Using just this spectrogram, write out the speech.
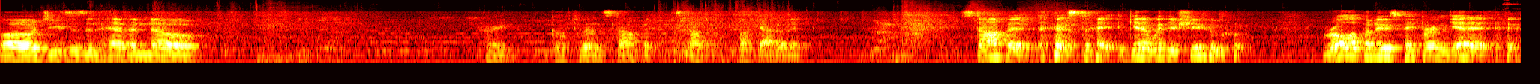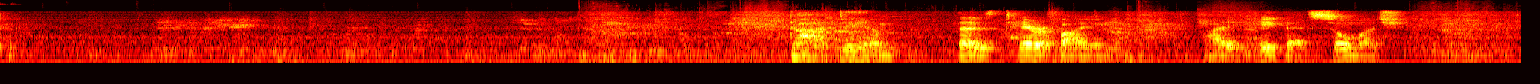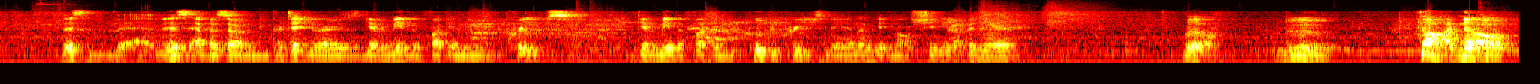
Oh, Jesus in heaven, no. Alright, go up to it and stomp it. Stomp the fuck out of it. Stomp it. get it with your shoe. Roll up a newspaper and get it. God damn. That is terrifying. I hate that so much. This this episode in particular is giving me the fucking creeps. Giving me the fucking poopy creeps, man. I'm getting all shitty up in here. Ugh. Ugh. God, no!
